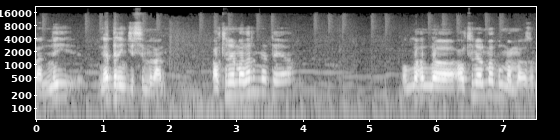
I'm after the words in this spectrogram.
Lan ne ne derincisi mi lan? Altın elmalarım nerede ya? Allah Allah altın elma bulmam lazım.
